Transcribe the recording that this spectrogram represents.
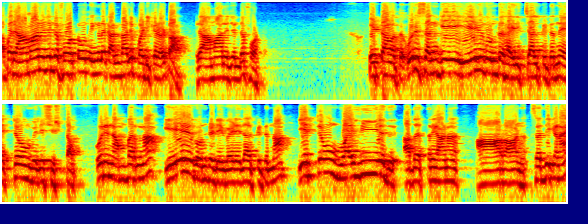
അപ്പൊ രാമാനുജന്റെ ഫോട്ടോ നിങ്ങൾ കണ്ടാൽ പഠിക്കണം കേട്ടോ. രാമാനുജന്റെ ഫോട്ടോ എട്ടാമത്തെ. ഒരു സംഖ്യയെ ഏഴ് കൊണ്ട് ഹരിച്ചാൽ കിട്ടുന്ന ഏറ്റവും വലിയ ശിഷ്ടം. ഒരു നമ്പറിന ഏഴ് കൊണ്ട് ഡിവൈഡ് ചെയ്താൽ കിട്ടുന്ന ഏറ്റവും വലിയത് അത് എത്രയാണ്? ആറാണ്. ശ്രദ്ധിക്കണേ.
